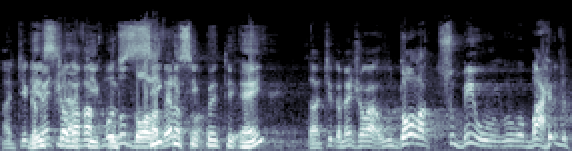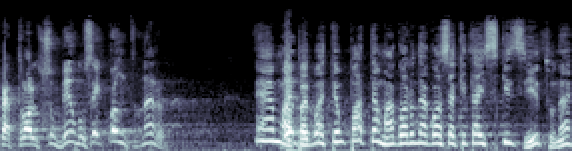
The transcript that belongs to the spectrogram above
Antigamente Esse jogava com do dólar, 5, né? 50... Hein? Antigamente jogava. O dólar subiu, o barril de petróleo subiu, não sei quanto, né? É, mas Lembra? vai ter um patamar. Agora o negócio aqui tá esquisito, né?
